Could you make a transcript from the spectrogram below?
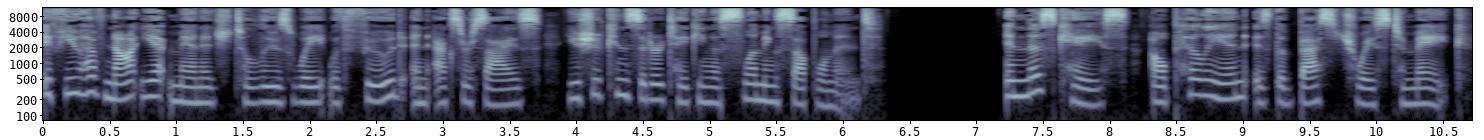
If you have not yet managed to lose weight with food and exercise, you should consider taking a slimming supplement. In this case, Alpilean is the best choice to make.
